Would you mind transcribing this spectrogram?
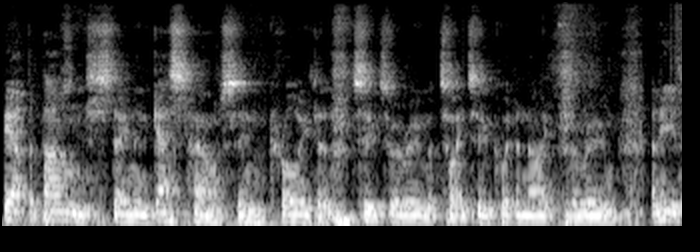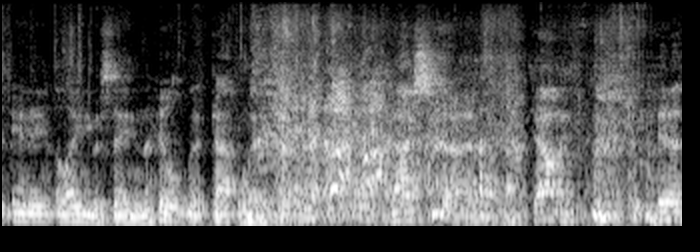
He had the band staying in a guest house in Croydon, two to a room at 22 quid a night for the room. And he, he and Elaine were staying in the Hilton at Gatwick. Nice. Charming. Yeah.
